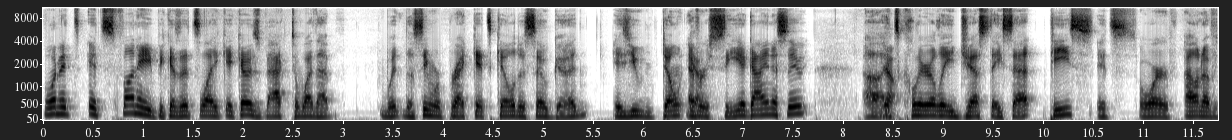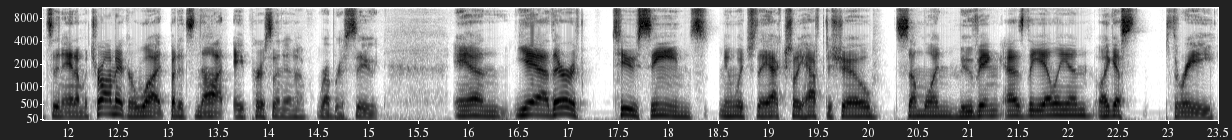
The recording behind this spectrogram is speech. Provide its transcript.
When it's it's funny because it's like it goes back to why that when the scene where Brett gets killed is so good is you don't ever Yeah. see a guy in a suit. Uh. It's clearly just a set piece. It's or I don't know if it's an animatronic or what, but it's not a person in a rubber suit. And yeah, there are two scenes in which they actually have to show someone moving as the alien. Well, I guess three.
